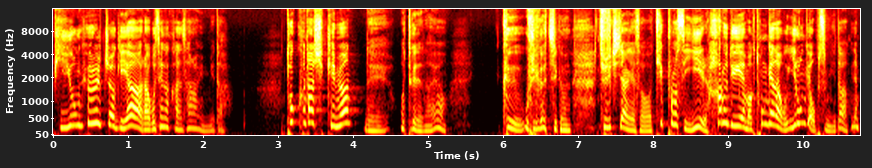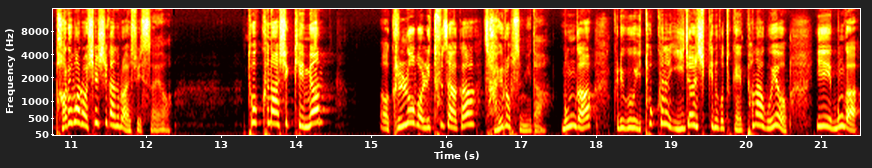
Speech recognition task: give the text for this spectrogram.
비용 효율적이야 라고 생각하는 사람입니다. 토큰화 시키면, 네, 어떻게 되나요? 그 우리가 지금 주식시장에서 T 플러스 2일 하루 뒤에 막 통계 나고 이런 게 없습니다. 그냥 바로바로 바로 실시간으로 알 수 있어요. 토큰화 시키면 어, 글로벌리 투자가 자유롭습니다. 뭔가 그리고 이 토큰을 이전시키는 것도 굉장히 편하고요. 이 뭔가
